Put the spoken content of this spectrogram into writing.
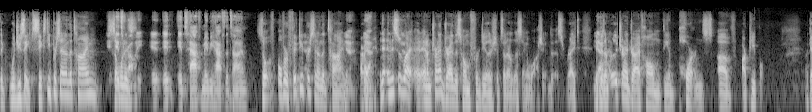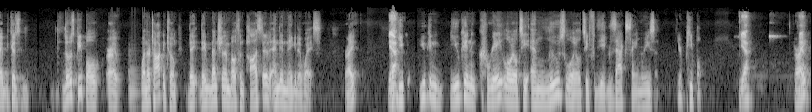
Like, would you say 60% of the time someone it's is probably it, it it's half maybe half the time so over 50% of the time Yeah, right yeah. and, and this is why, and i'm trying to drive this home for dealerships that are listening and watching this right? Because Yeah. i'm really trying to drive home the importance of our people okay? Because those people right when they're talking to them they, they mention them both in positive and in negative ways right? Yeah. Like you, you can you can create loyalty and lose loyalty for the exact same reason your people. Yeah. Right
